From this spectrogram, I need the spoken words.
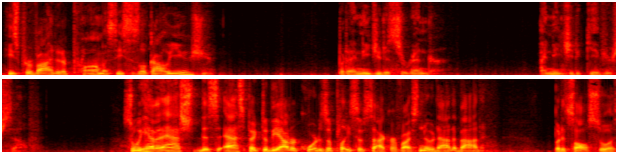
He's provided a promise. He says, Look, I'll use you, but I need you to surrender. I need you to give yourself. So we have as- this aspect of the outer court as a place of sacrifice, no doubt about it, but it's also a,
